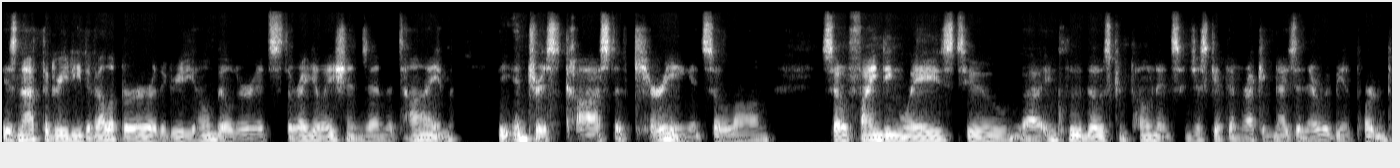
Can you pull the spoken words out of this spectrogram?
is not the greedy developer or the greedy home builder. It's the regulations and the time, the interest cost of carrying it so long. So finding ways to uh, include those components and just get them recognized in there would be important.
